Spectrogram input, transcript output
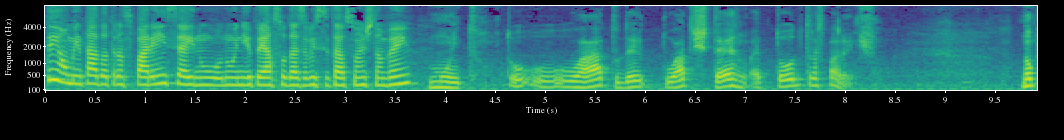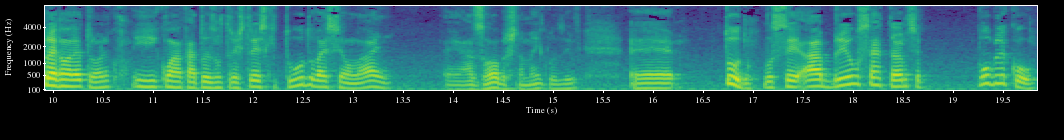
Tem aumentado a transparência aí no, no universo das licitações também? Muito o, o ato de, o ato externo é todo transparente. No pregão eletrônico e com a 14133, que tudo vai ser online, é, as obras também, inclusive, é, tudo. Você abriu o certame, você publicou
